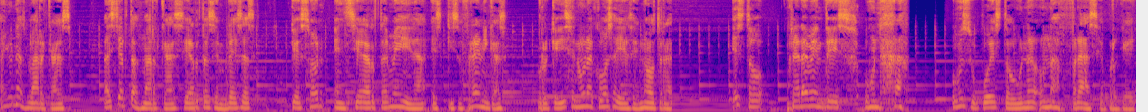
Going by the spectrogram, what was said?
hay unas marcas, hay ciertas marcas, ciertas empresas que son en cierta medida esquizofrénicas, porque dicen una cosa y hacen otra. Esto claramente es una, un supuesto, una, una frase, porque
